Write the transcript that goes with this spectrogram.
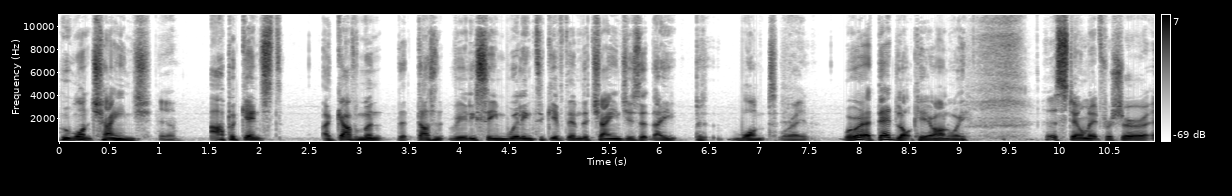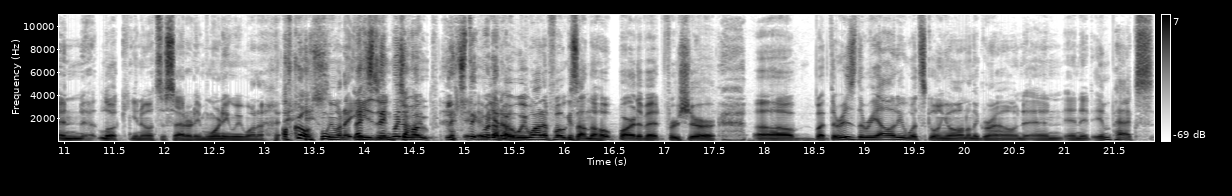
who want change Yeah. up against a government that doesn't really seem willing to give them the changes that they want. Right. We're at a deadlock here, aren't we? A stalemate for sure. And look, you know, it's a Saturday morning. We want to, Of course. we want to ease into with the it. hope. Let's stick You with the know, hope. We want to focus on the hope part of it for sure. Uh, but there is the reality of what's going on on the ground, and and it impacts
